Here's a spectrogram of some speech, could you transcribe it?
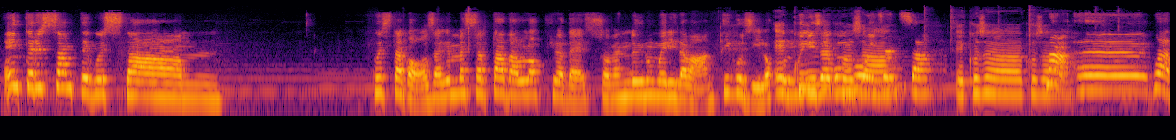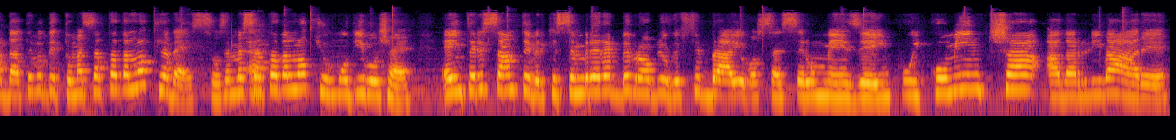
È interessante questa, mh, questa cosa che mi è saltata all'occhio adesso, avendo i numeri davanti, così l'ho E condivisa con cosa- voi senza... E cosa... cosa... Ma eh, guarda, te l'ho detto, mi è saltata all'occhio adesso. Se mi è saltata all'occhio un motivo c'è. È interessante perché sembrerebbe proprio che febbraio possa essere un mese in cui comincia ad arrivare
